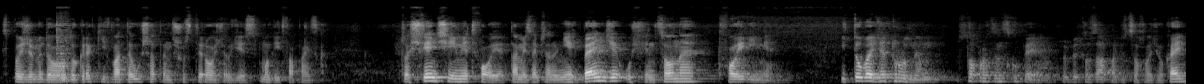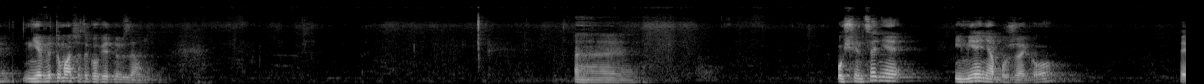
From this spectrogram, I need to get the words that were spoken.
spojrzymy do, do Greki w Mateusza, ten szósty rozdział, gdzie jest modlitwa pańska. To święcie imię Twoje. Tam jest napisane, niech będzie uświęcone Twoje imię. I tu będzie trudne, 100% skupienia, żeby to zapać, o co chodzi, ok? Nie wytłumaczę tego w jednym zdaniu. E, uświęcenie imienia Bożego e,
